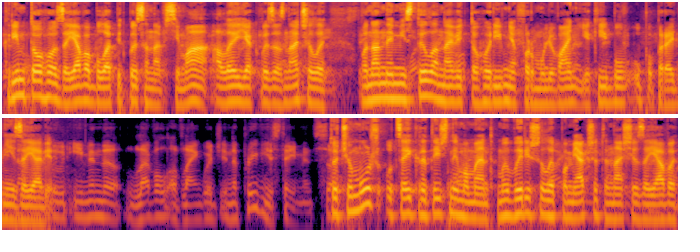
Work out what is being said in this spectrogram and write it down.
Крім того, заява була підписана всіма, але як ви зазначили, вона не містила навіть того рівня формулювань, який був у попередній заяві. То чому ж у цей критичний момент ми вирішили пом'якшити наші заяви,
